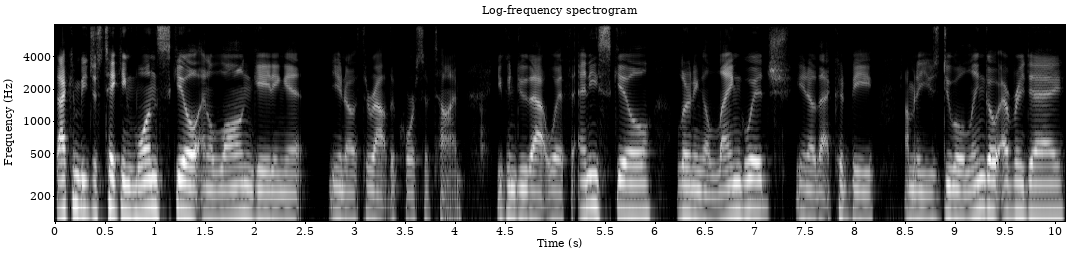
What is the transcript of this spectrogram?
That can be just taking one skill and elongating it, you know, throughout the course of time. You can do that with any skill, learning a language. You know, that could be I'm going to use Duolingo every day.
